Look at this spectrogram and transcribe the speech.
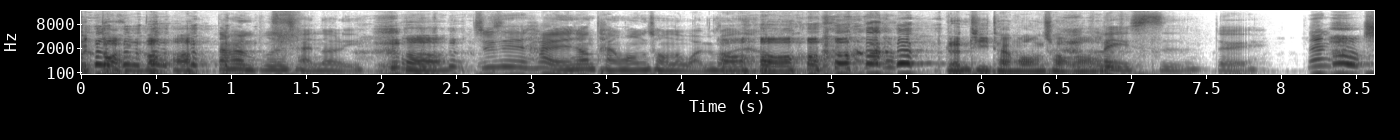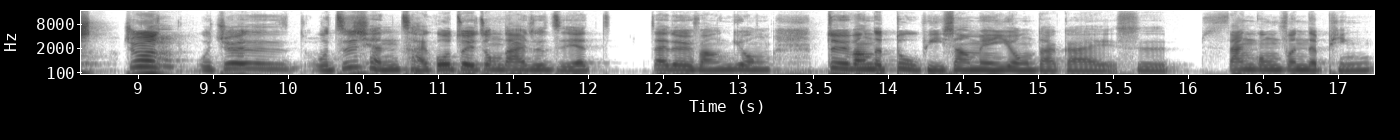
会断吧？当然不是踩那里，啊，就是它有点像弹簧床的玩法，哦，人体弹簧床哦，类似对。但就我觉得我之前踩过最重，大概就是直接在对方用对方的肚皮上面用大概是三公分的平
